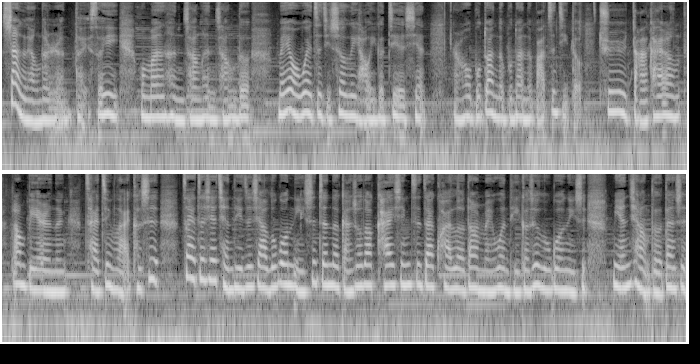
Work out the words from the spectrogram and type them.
善良的人，对，所以我们很长很长的没有为自己设立好一个界限，然后不断的不断的把自己的区域打开，让让别人能踩进来。可是，在这些前提之下，如果你是真的感受到开心、自在、快乐，当然没问题。可是，如果你是勉强的，但是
